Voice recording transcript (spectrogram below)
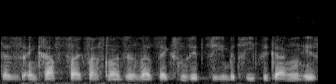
Das ist ein Kraftwerk, was 1976 in Betrieb gegangen ist.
